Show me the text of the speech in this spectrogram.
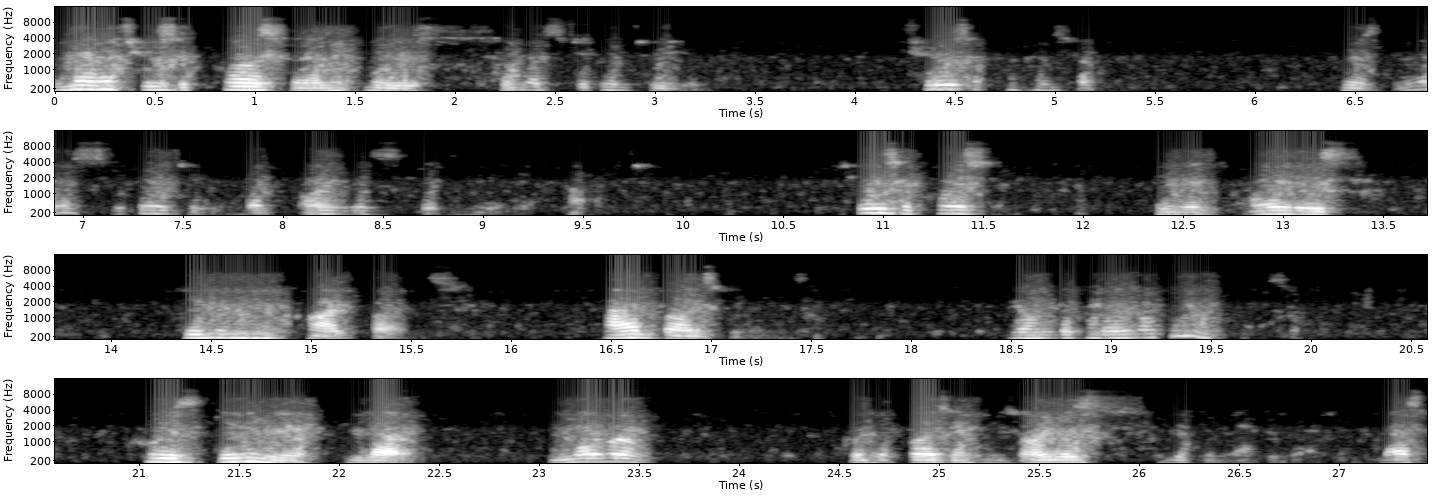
You never choose a person who is so much sticking to you. Choose a person who is never sticking to you, but always you your heart. Choose a person who is always giving you hard points. Hard points means wrong to whatever you who is giving you love. Never go to a person who's always looking at you your best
